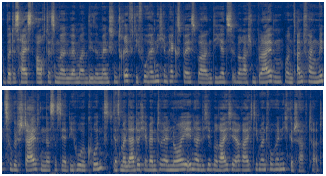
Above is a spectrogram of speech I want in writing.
Aber das heißt auch, dass man, wenn man diese Menschen trifft, die vorher nicht im Hackspace waren, die jetzt überraschend bleiben und anfangen mitzugestalten, das ist ja die hohe Kunst, dass man dadurch eventuell neue inhaltliche Bereiche erreicht, die man vorher nicht geschafft hat.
